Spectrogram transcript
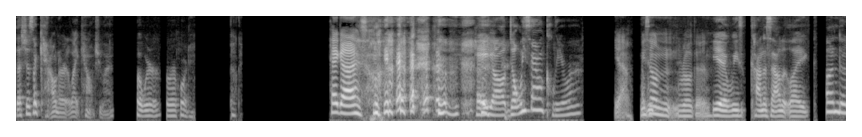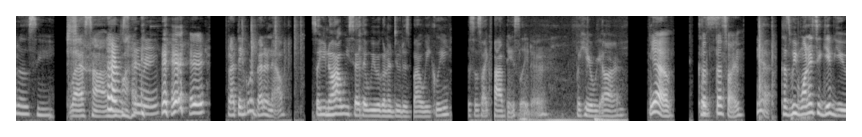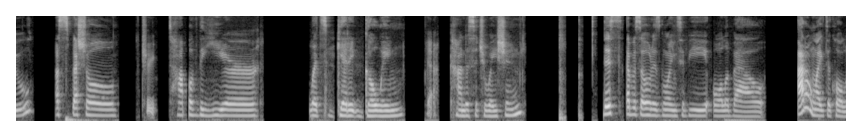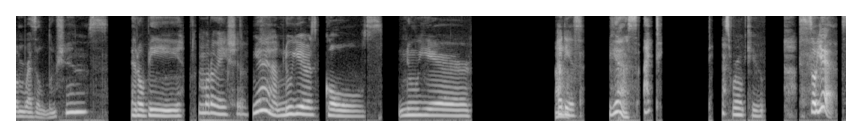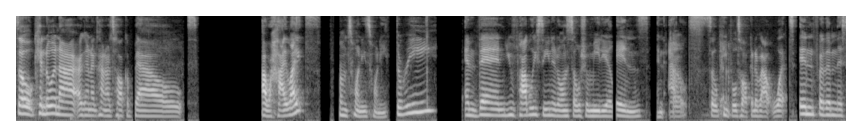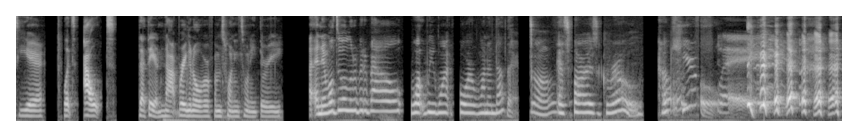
That's just a counter, like count you in. But we're we're recording. Okay. Hey guys. Hey y'all, don't we sound clearer? Yeah, we We- sound real good. Yeah, we kind of sounded like under the sea last time. I'm but- screaming. But I think we're better now. So you know how we said that we were gonna do this bi-weekly? This is like five days later, but here we are. Yeah, but that's fine. yeah, because we wanted to give you a special Treat. top of the year. Let's get it going. Yeah. Kind of situation. This episode is going to be all about. I don't like to call them resolutions. It'll be Motivation. yeah, New Year's goals, New Year Ideas. Yes, I did. That's real cute. So yeah, so Kendall and I are gonna kind of talk about our highlights from 2023, and then you've probably seen it on social media, ins and outs. So Yeah. people talking about what's in for them this year, what's out that they are not bringing over from 2023, and then we'll do a little bit about what we want for one another Oh. as far as growth. How cute.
